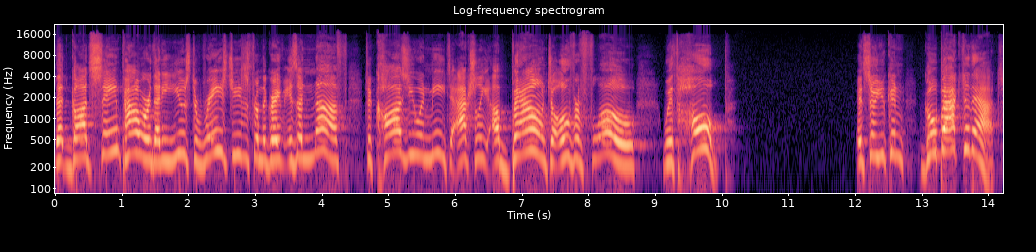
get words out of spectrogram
that God's same power that He used to raise Jesus from the grave is enough to cause you and me to actually abound, to overflow with hope. And so you can go back to that.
